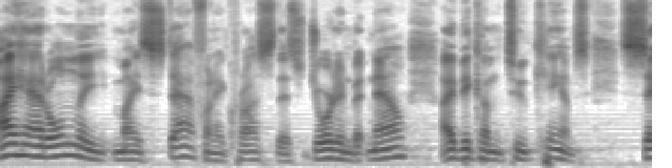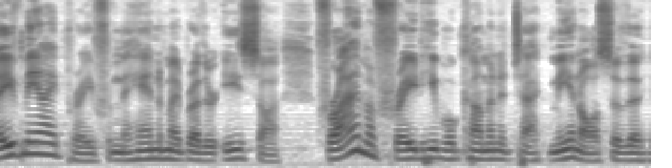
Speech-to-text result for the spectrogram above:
I had only my staff when I crossed this Jordan, but now I've become two camps. Save me, I pray, from the hand of my brother Esau, for I am afraid he will come and attack me and also the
